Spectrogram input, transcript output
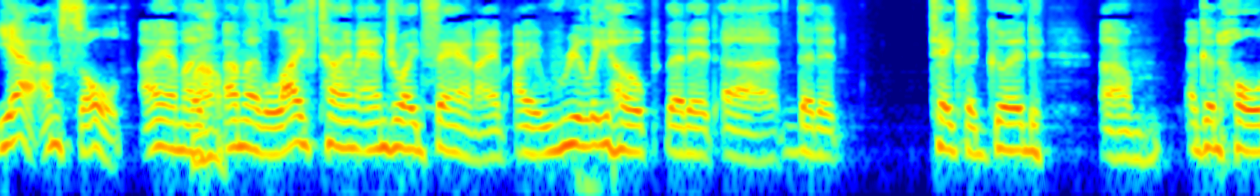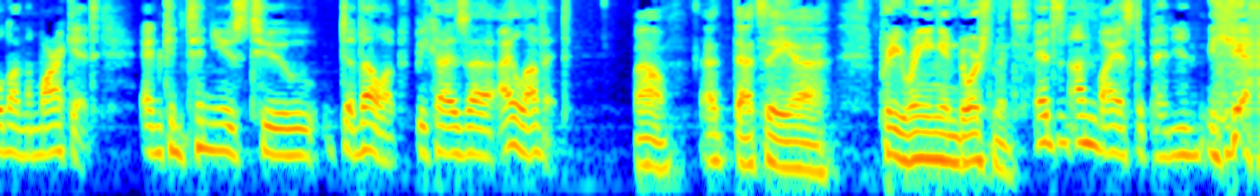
yeah, I'm sold. I am a Wow. am a lifetime Android fan. I I really hope that it uh that it takes a good um a good hold on the market and continues to develop because uh, I love it. Wow. That, that's a uh, pretty ringing endorsement. It's an unbiased opinion. Yeah.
